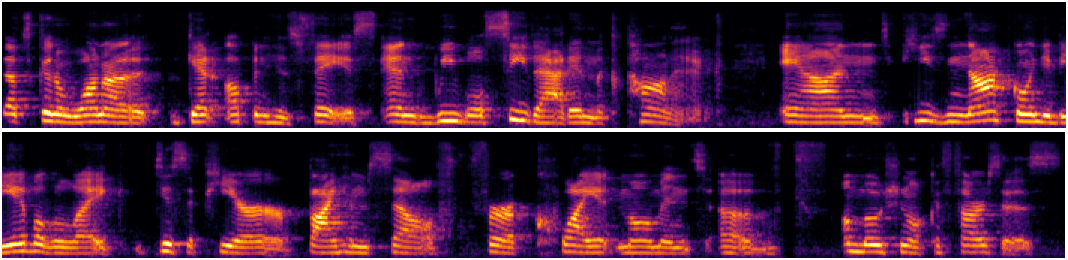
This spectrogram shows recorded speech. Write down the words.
that's going to want to get up in his face. And we will see that in the comic. And he's not going to be able to like disappear by himself for a quiet moment of emotional catharsis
